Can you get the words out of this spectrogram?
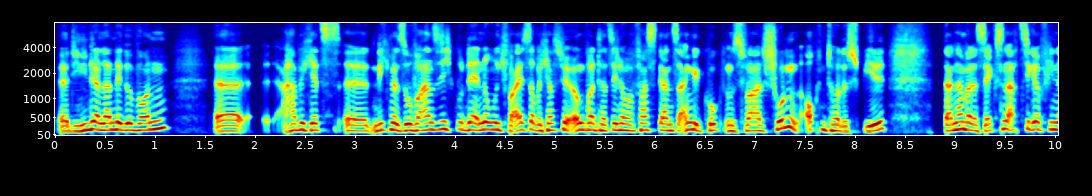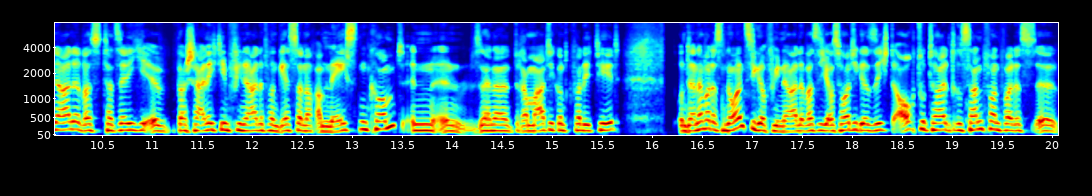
äh, die Niederlande gewonnen äh, habe ich jetzt äh, nicht mehr so wahnsinnig gut in Erinnerung, ich weiß, aber ich habe es mir irgendwann tatsächlich noch fast ganz angeguckt und es war schon auch ein tolles Spiel. Dann haben wir das 86er Finale, was tatsächlich äh, wahrscheinlich dem Finale von gestern noch am nächsten kommt in, in seiner Dramatik und Qualität. Und dann haben wir das 90er Finale, was ich aus heutiger Sicht auch total interessant fand, weil das äh,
